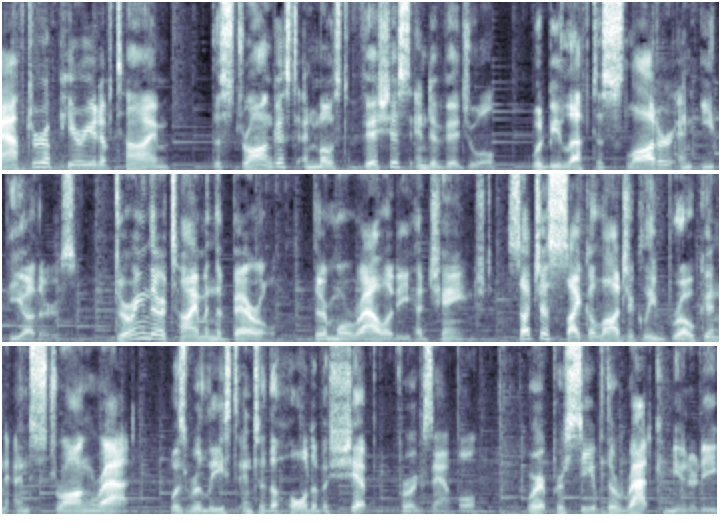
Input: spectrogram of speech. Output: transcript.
After a period of time, the strongest and most vicious individual would be left to slaughter and eat the others. During their time in the barrel, their morality had changed. Such a psychologically broken and strong rat was released into the hold of a ship, for example, where it perceived the rat community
